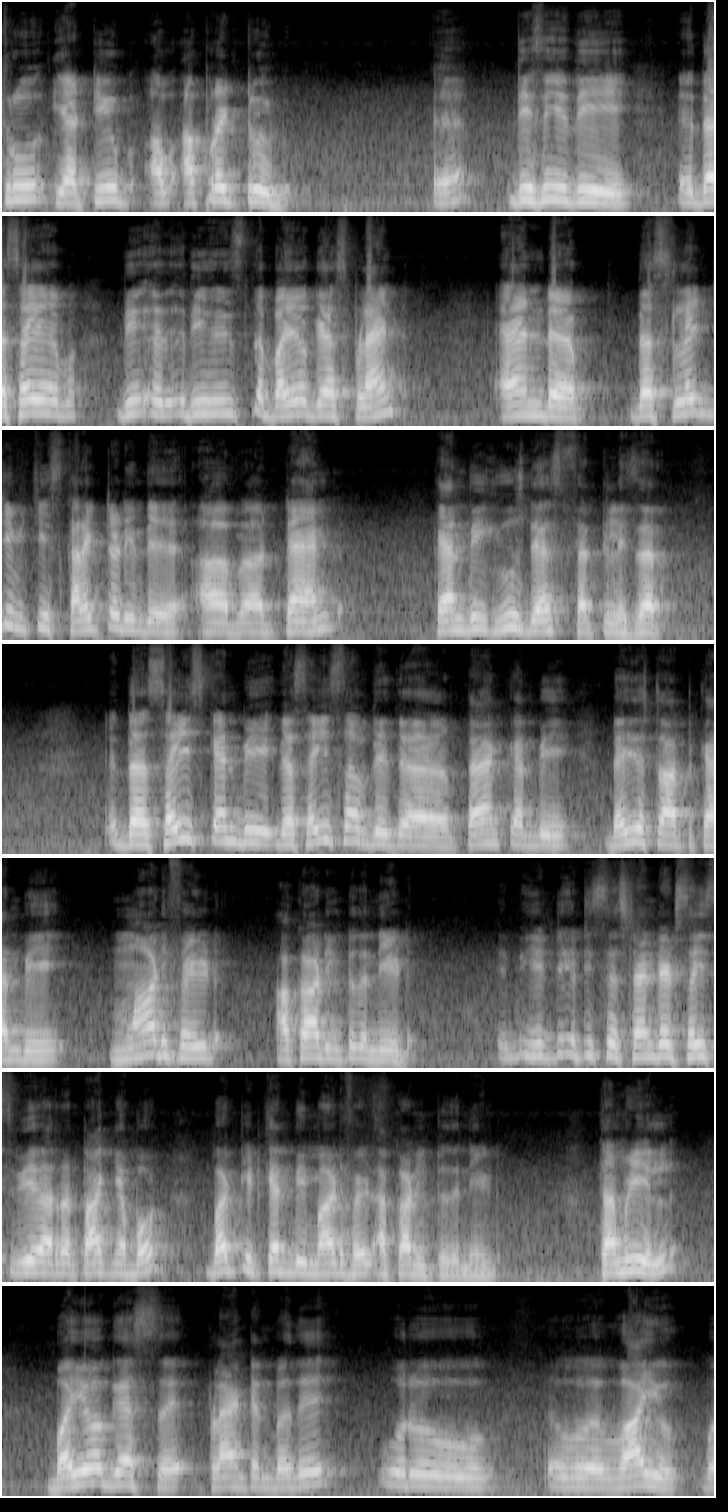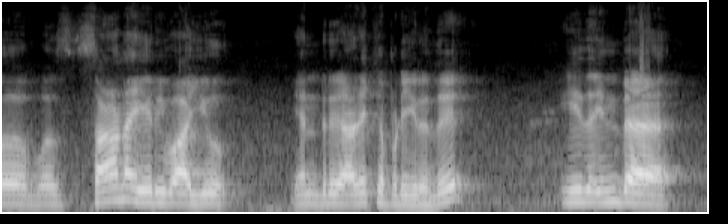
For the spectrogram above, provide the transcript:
through a tube uh, upright tube. Uh, this is the the, the this is the biogas plant and uh, the sludge which is collected in the uh, uh, tank can be used as fertilizer the size can be the size of the, the tank can be digester can be modified according to the need it, it is a standard size we are talking about but it can be modified according to the need தமிழில் biogas plant என்பது ஒரு வாயு சாண எரிவாயு என்று அழைக்கப்படுகிறது இது இந்த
